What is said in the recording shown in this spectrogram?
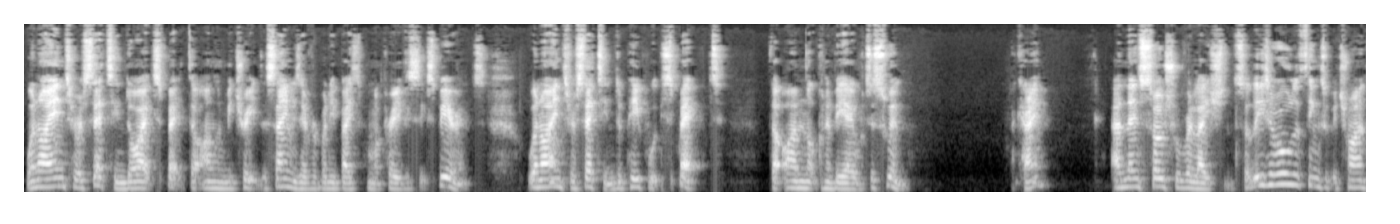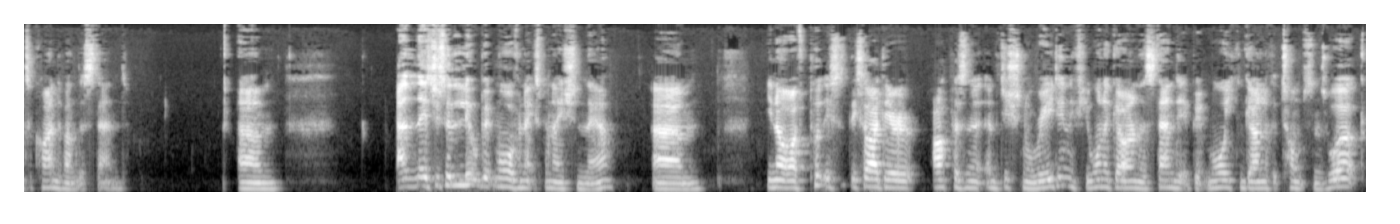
When I enter a setting, do I expect that I'm going to be treated the same as everybody based on my previous experience? When I enter a setting, do people expect that I'm not going to be able to swim? Okay? And then social relations. So these are all the things that we're trying to kind of understand. Um, and there's just a little bit more of an explanation there. Um, you know, I've put this this idea up as an additional reading. If you want to go and understand it a bit more, you can go and look at Thompson's work.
